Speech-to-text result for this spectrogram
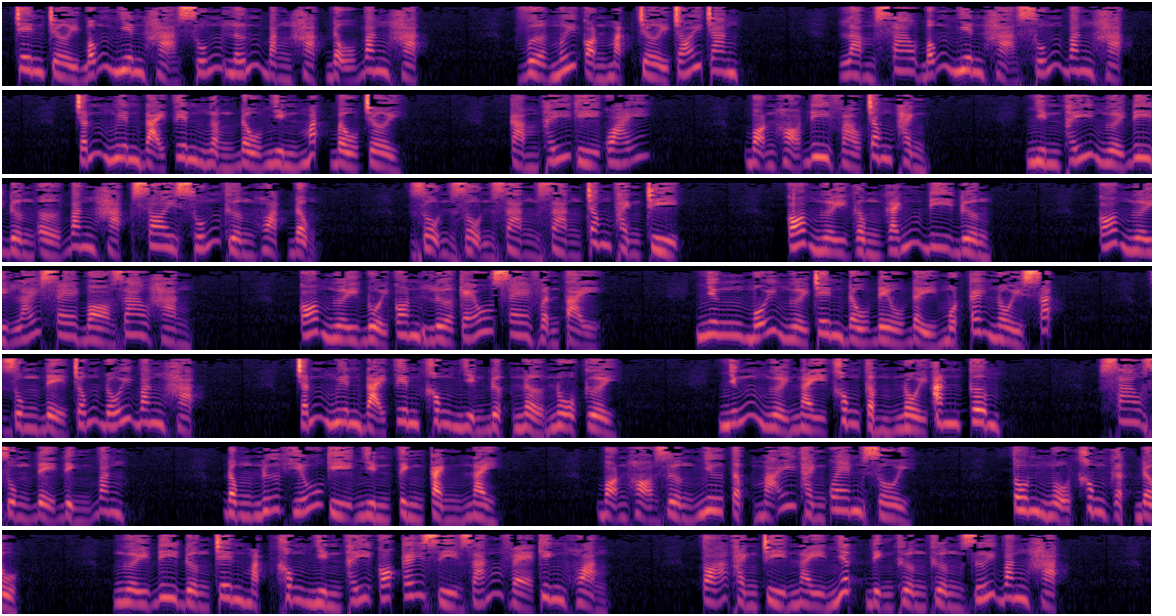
trên trời bỗng nhiên hạ xuống lớn bằng hạt đậu băng hạt, vừa mới còn mặt trời trói trăng, làm sao bỗng nhiên hạ xuống băng hạt, trấn nguyên đại tiên ngẩng đầu nhìn mắt bầu trời, cảm thấy kỳ quái, bọn họ đi vào trong thành, nhìn thấy người đi đường ở băng hạt soi xuống thường hoạt động, rộn rộn ràng ràng trong thành trì, có người gồng gánh đi đường, có người lái xe bò giao hàng, có người đuổi con lừa kéo xe vận tải, nhưng mỗi người trên đầu đều đẩy một cái nồi sắt, dùng để chống đối băng hạt. Trấn nguyên đại tiên không nhịn được nở nụ cười. những người này không cầm nồi ăn cơm, sao dùng để đỉnh băng. đồng nữ hiếu kỳ nhìn tình cảnh này, bọn họ dường như tập mãi thành quen rồi. tôn ngộ không gật đầu, người đi đường trên mặt không nhìn thấy có cái gì dáng vẻ kinh hoàng. tòa thành trì này nhất định thường thường dưới băng hạt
